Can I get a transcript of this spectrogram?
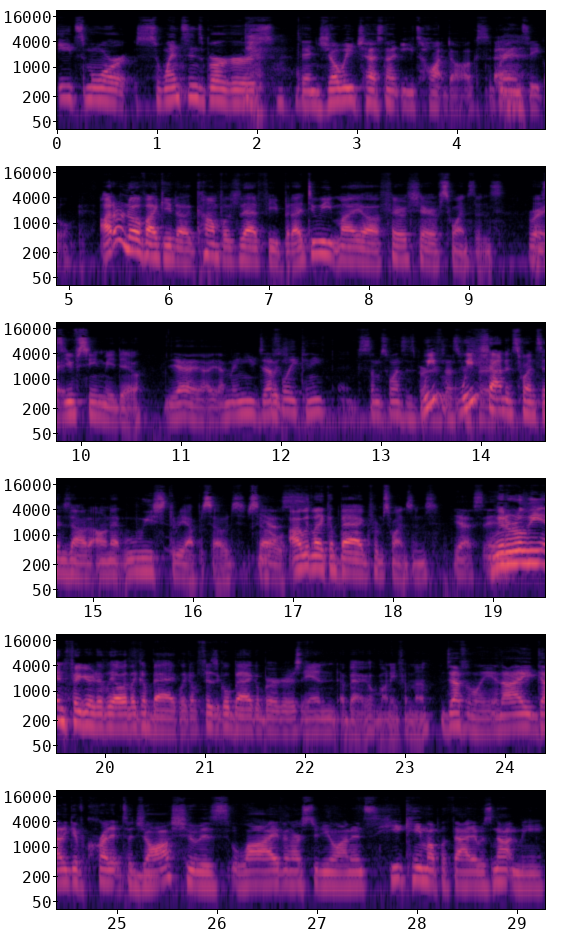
eats more Swenson's burgers than Joey Chestnut eats hot dogs. Brandon Siegel. I don't know if I could accomplish that feat, but I do eat my uh, fair share of Swensons, Right. as you've seen me do. Yeah, yeah, I mean, you definitely can eat some Swenson's burgers. We've we've sure. shouted Swensons out on at least three episodes, so Yes. I would like a bag from Swensons. Yes, and Literally and figuratively, I would like a bag, like a physical bag of burgers and a bag of money from them. Definitely. And I got to give credit to Josh, who is live in our studio audience. He came up with that. It was not me.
